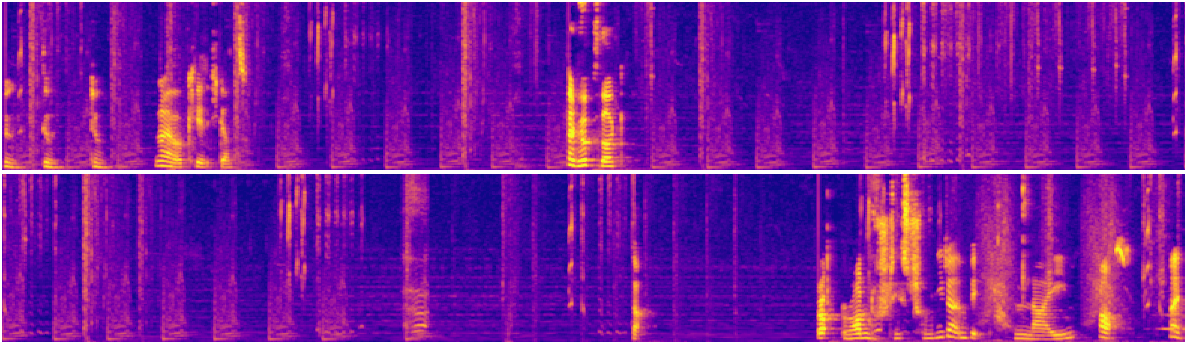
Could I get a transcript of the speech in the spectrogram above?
Dun, dun, dun. Naja, okay, nicht ganz. Ein Hüpfsack. Ro- Ron, du stehst schon wieder im Weg. Nein. Aus. Nein.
